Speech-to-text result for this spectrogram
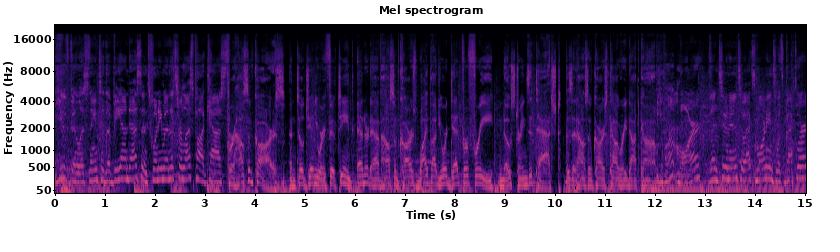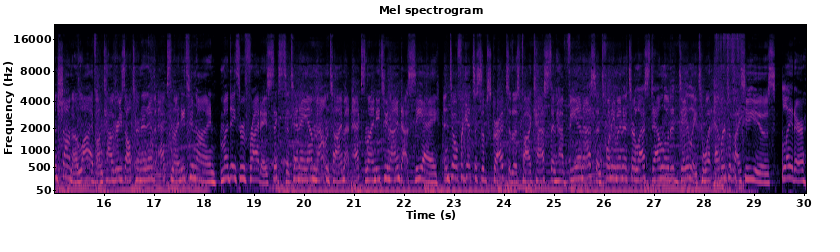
You've been listening to the B&S in 20 Minutes or Less podcast. For House of Cars. Until January 15th, enter to have House of Cars wipe out your debt for free. No strings attached. Visit houseofcarscalgary.com. You want more? Then tune in to X Mornings with Beckler and Shauna live on Calgary's alternative X929. Monday through Friday, 6 to 10 a.m. Mountain Time at x929.ca. And don't forget to subscribe this podcast and have BNS in 20 minutes or less downloaded daily to whatever device you use. Later.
